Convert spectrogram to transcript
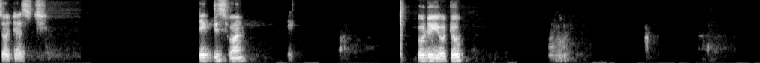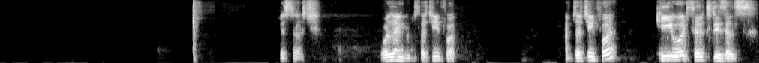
So just take this one, go to YouTube. Just search. What is I searching for? I'm searching for keyword search results.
